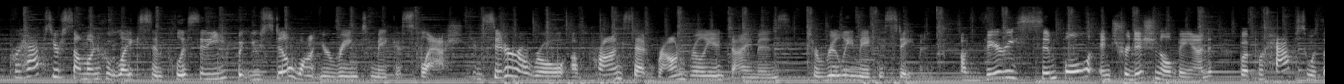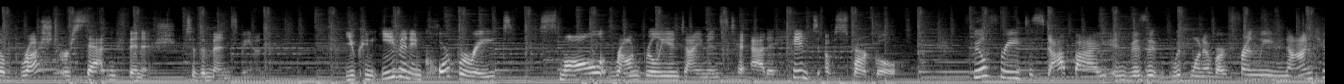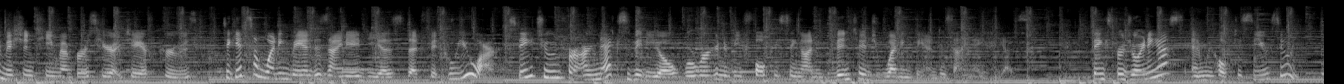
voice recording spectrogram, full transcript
Perhaps you're someone who likes simplicity, but you still want your ring to make a splash. Consider a row of prong set round brilliant diamonds to really make a statement. A very simple and traditional band, but perhaps with a brushed or satin finish to the men's band. You can even incorporate small round brilliant diamonds to add a hint of sparkle feel free to stop by and visit with one of our friendly non-commissioned team members here at JF Kruse to get some wedding band design ideas that fit who you are. Stay tuned for our next video where we're going to be focusing on vintage wedding band design ideas. Thanks for joining us and we hope to see you soon.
